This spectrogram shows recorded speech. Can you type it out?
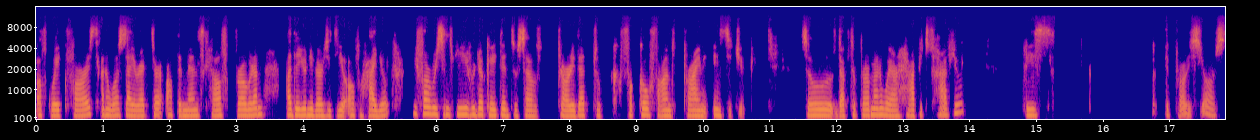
of Wake Forest, and was director of the men's health program at the University of Ohio before recently relocating to South Florida to co-found Prime Institute. So Dr. Pearlman, we are happy to have you. Please, the floor is yours.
